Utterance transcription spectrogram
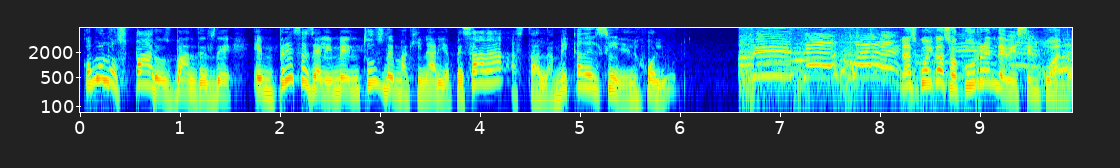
cómo los paros van desde empresas de alimentos, de maquinaria pesada, hasta la meca del cine en Hollywood. Las huelgas ocurren de vez en cuando,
